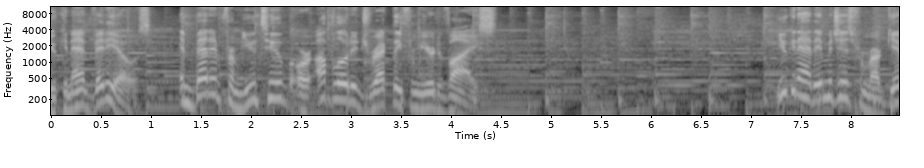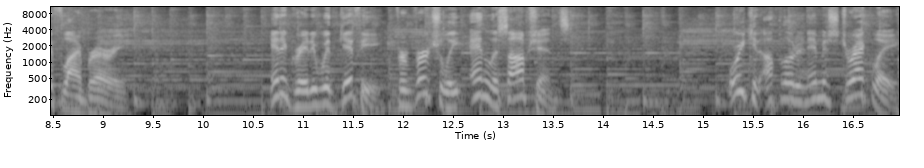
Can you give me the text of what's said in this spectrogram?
You can add videos, embedded from YouTube or uploaded directly from your device. You can add images from our GIF library, integrated with Giphy for virtually endless options or you can upload an image directly.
